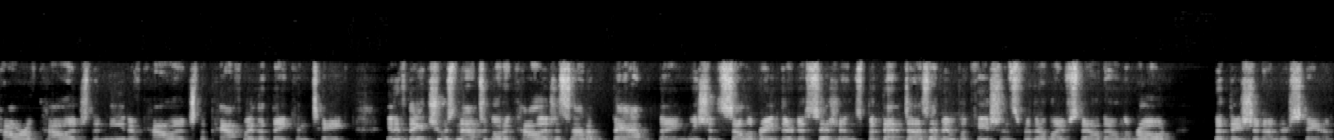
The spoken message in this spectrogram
power of college, the need of college, the pathway that they can take. And if they choose not to go to college, it's not a bad thing. We should celebrate their decisions, but that does have implications for their lifestyle down the road that they should understand.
